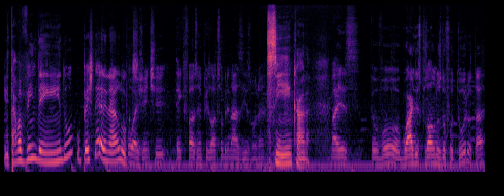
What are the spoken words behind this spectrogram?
ele tava vendendo o peixe dele, né, Lucas? Pô, a gente tem que fazer um episódio sobre nazismo, né? Sim, cara. Mas eu vou. Guardo isso pros alunos do futuro, tá?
